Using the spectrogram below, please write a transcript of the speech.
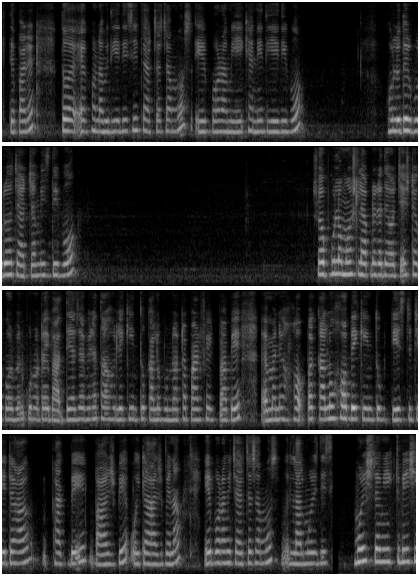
দিতে পারেন। তো এখন আমি দিয়ে দিছি চার চা চামচ। এরপর আমি এইখানে দিয়ে দিব হলুদের গুঁড়ো, চার চামচ দিব। সবগুলো মশলা আপনারা দেওয়ার চেষ্টা করবেন, কোনোটাই বাদ দেওয়া যাবে না। তাহলে কিন্তু কালো ভুনাটা পারফেক্টভাবে মানে কালো হবে কিন্তু টেস্ট যেটা থাকবে বা আসবে, ওইটা আসবে না। এরপর আমি চার চা চামচ লাল মরিচ দিয়েছি। মরিচটা আমি একটু বেশি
